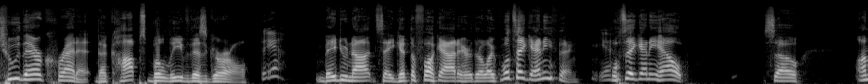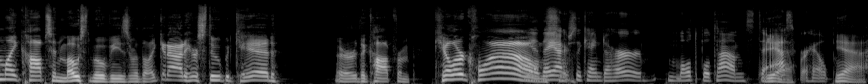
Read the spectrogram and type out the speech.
To their credit, the cops believe this girl. Yeah. They do not say, get the fuck out of here. They're like, we'll take anything. Yeah. We'll take any help. So, unlike cops in most movies where they're like, get out of here, stupid kid. Or the cop from Killer Klowns. Yeah, they actually came to her multiple times to Yeah. ask for help. Yeah,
